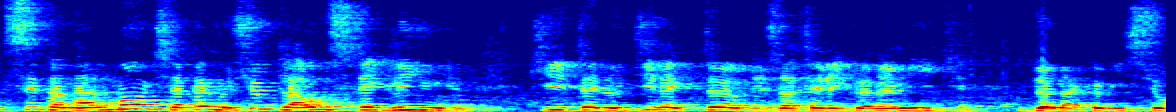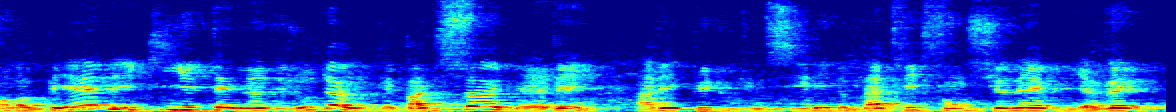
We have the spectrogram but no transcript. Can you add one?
c'est un Allemand qui s'appelle M. Klaus Regling, qui était le directeur des affaires économiques de la Commission européenne et qui était l'un des auteurs, il n'était pas le seul, il avait avec lui toute une série de batteries de fonctionnaires il y avait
